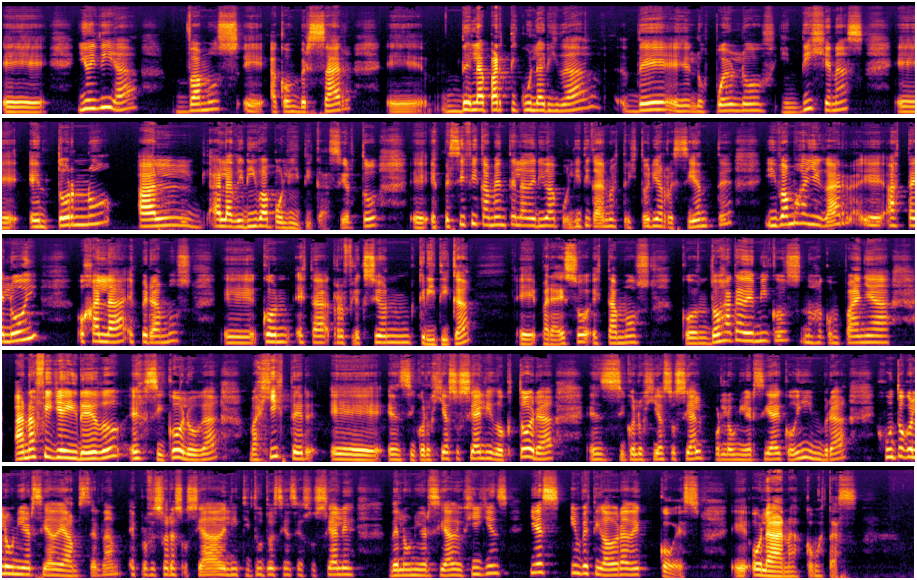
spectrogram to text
y hoy día vamos a conversar de la particularidad de eh, los pueblos indígenas eh, en torno a la deriva política, ¿cierto? Eh, específicamente la deriva política de nuestra historia reciente y vamos a llegar hasta el hoy, ojalá, esperamos, con esta reflexión crítica. Eh, para eso estamos con dos académicos. Nos acompaña Ana Figueiredo, es psicóloga, magíster eh, en psicología social y doctora en psicología social por la Universidad de Coimbra, junto con la Universidad de Ámsterdam. Es profesora asociada del Instituto de Ciencias Sociales de la Universidad de O'Higgins y es investigadora de COES. Eh, hola Ana, ¿cómo estás?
